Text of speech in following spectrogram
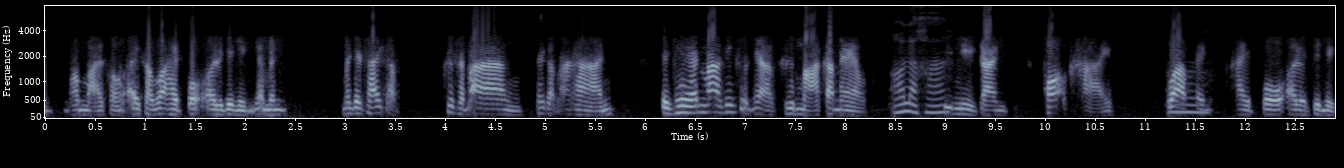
ำความหมายของไอ้คำว่า hypoallergenic เนี่ยมันมันจะใช้กับเครื่องสำอางใช้กับอาหารแต่ที่เห็นมากที่สุดเนี่ย คือหมากับแมวอ๋อเหรอคะที่มีการเพาะขายว่าอ๋อเป็น hypoallergenic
